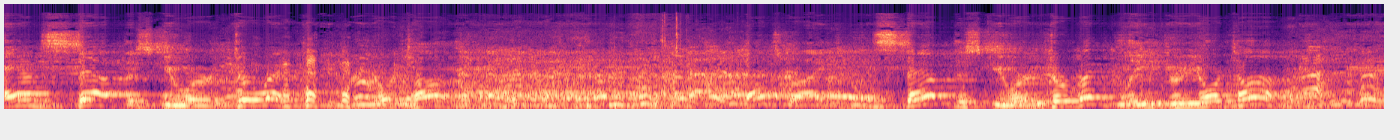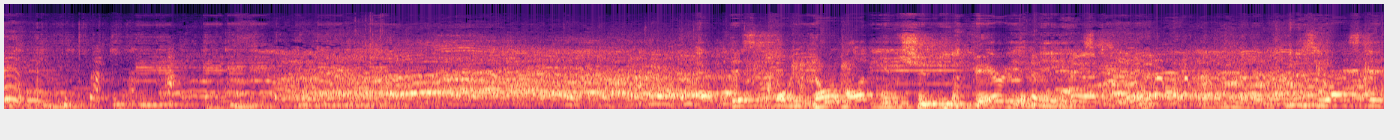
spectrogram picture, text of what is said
and stab the skewer directly through your tongue. That's right, stab the skewer directly through your tongue. At this point, your audience should be very amazed. Enthusiastic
